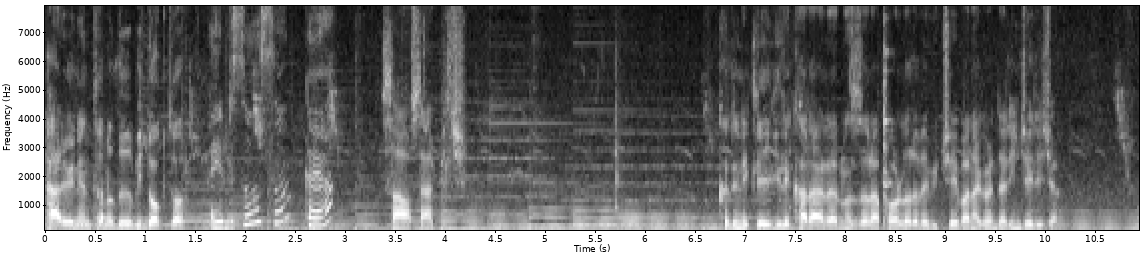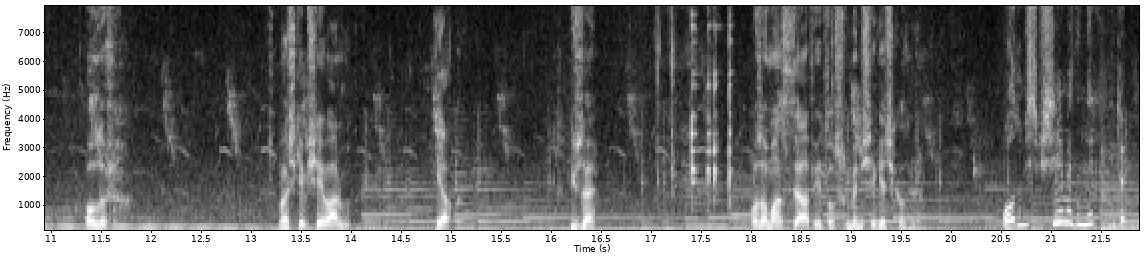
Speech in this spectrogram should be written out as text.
Pervin'in tanıdığı bir doktor. Hayırlısı olsun Kaya. Sağ ol Serpil'ciğim. Klinikle ilgili kararlarınızı, raporları ve bütçeyi bana gönder, inceleyeceğim. Olur. Başka bir şey var mı? Yok. Güzel. O zaman size afiyet olsun. Ben işe geç kalıyorum. Oğlum hiçbir şey yemedin. Nereye gidiyorsun?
